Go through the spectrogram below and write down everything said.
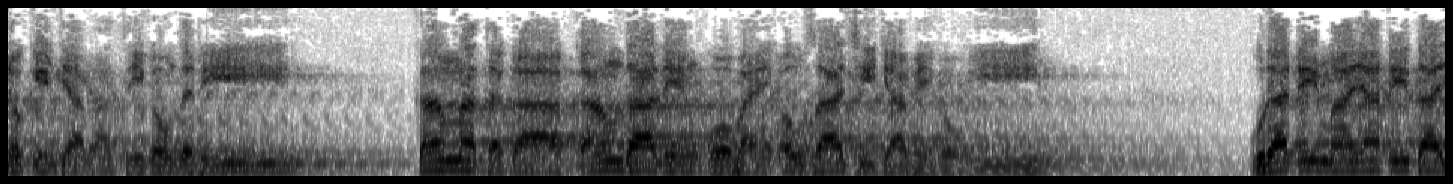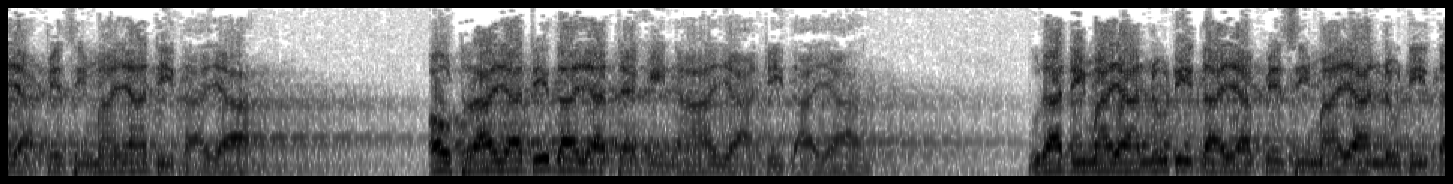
လွတ်ကင်းကြပါစေကုန်သတည်းကမ္မတကာကံသာလင်ကိုယ်ပိုင်ဥစ္စာရှိကြပေကုန်၏ပုရတိမာယာတိတယပစ္စည်းမာယာတိတယဩဒရာယတိတယတခိနာယတိတယ ပုရတိမာယာနုတိတယပစ္စည်းမာယာနုတိတ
